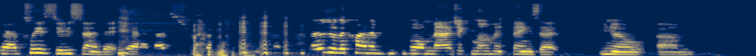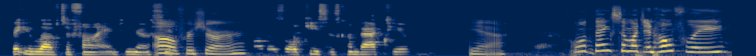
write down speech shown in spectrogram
Yeah, please do send it. Yeah, that's true. Those are the kind of little magic moment things that you know um, that you love to find. You know, see Oh, for sure. all those little pieces come back to you. Yeah. Well, thanks so much, and hopefully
